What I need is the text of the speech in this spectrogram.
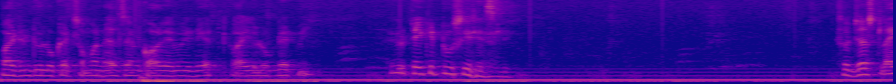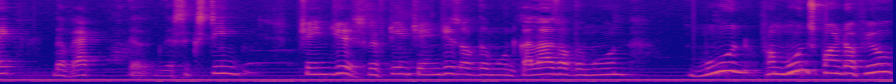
Why didn't you look at someone else and call him idiot? Why you looked at me? You take it too seriously. So just like the vac the, the 16 changes 15 changes of the moon colors of the moon moon from moon's point of view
